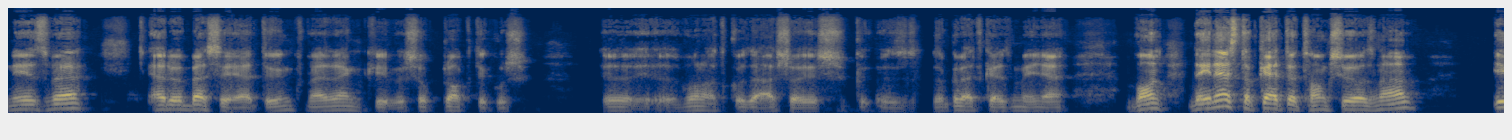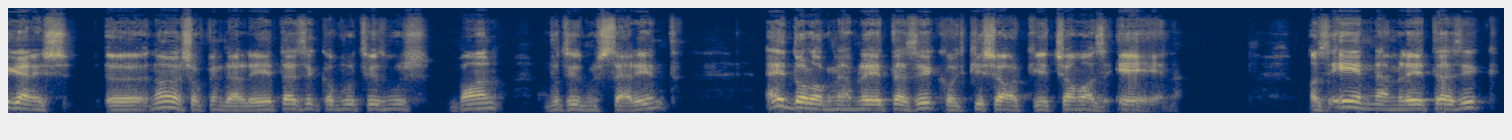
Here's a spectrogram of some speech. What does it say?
nézve, erről beszélhetünk, mert rendkívül sok praktikus vonatkozása és következménye van. De én ezt a kettőt hangsúlyoznám, igenis nagyon sok minden létezik a buddhizmusban, buddhizmus szerint. Egy dolog nem létezik, hogy kisarkítsam az én. Az én nem létezik,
